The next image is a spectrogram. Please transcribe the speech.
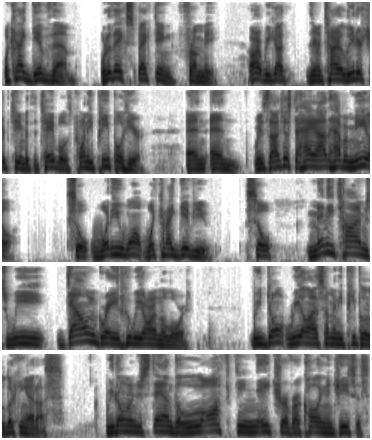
What can I give them? What are they expecting from me? All right, we got their entire leadership team at the table. There's 20 people here. And, and it's not just to hang out and have a meal. So what do you want? What can I give you? So many times we downgrade who we are in the Lord. We don't realize how many people are looking at us. We don't understand the lofty nature of our calling in Jesus.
